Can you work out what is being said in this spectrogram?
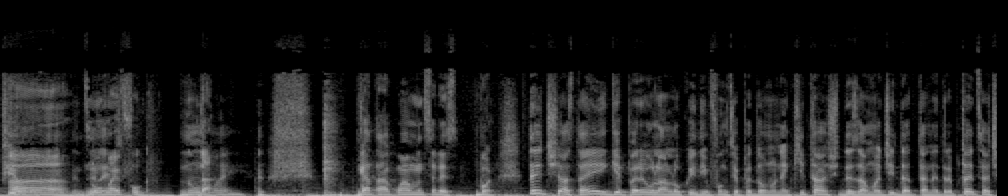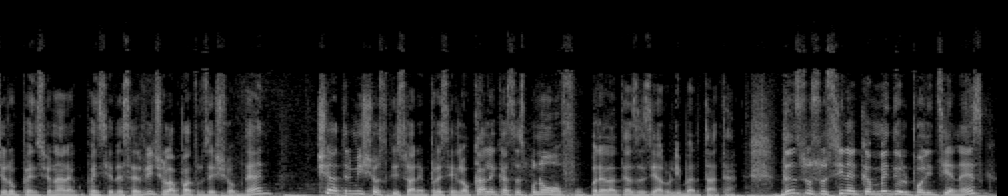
fiorul. Ah, nu înțelegi? mai fug. Nu Da. mai... Gata, acum am înțeles. Bun. Deci asta e, GPR-ul l-a înlocuit din funcție pe domnul Nechita și dezamăgit de atâtea nedreptăți, a cerut pensionarea cu pensie de serviciu la 48 de ani și a trimis și o scrisoare presei locale ca să spună ofu, relatează ziarul Libertatea. Dânsul susține că în mediul polițienesc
